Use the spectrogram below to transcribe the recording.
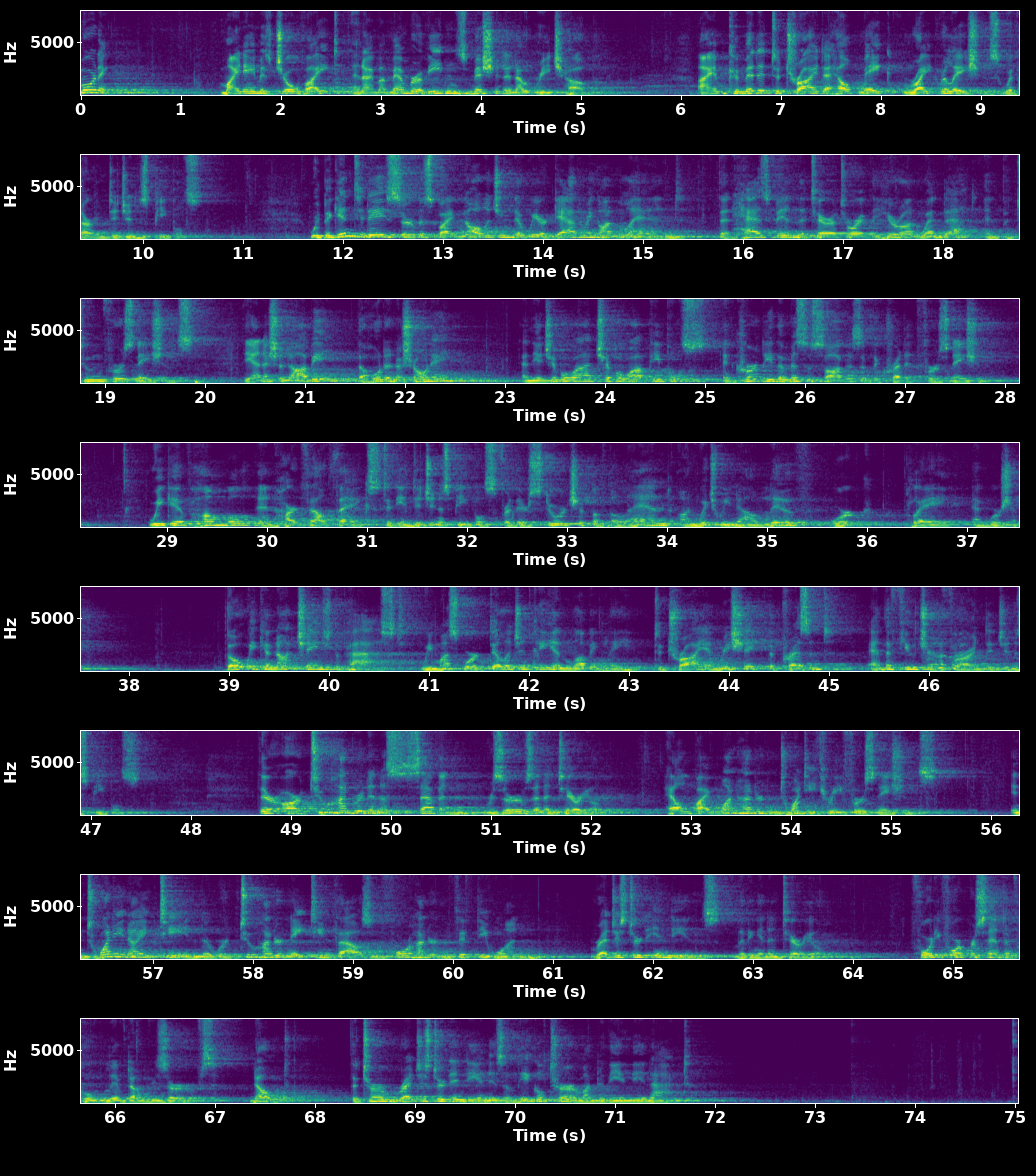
morning. My name is Joe Veit, and I'm a member of Eden's Mission and Outreach Hub. I am committed to try to help make right relations with our Indigenous peoples. We begin today's service by acknowledging that we are gathering on land that has been the territory of the Huron-Wendat and Petun First Nations, the Anishinaabe, the Haudenosaunee, and the Ojibwa Chippewa peoples, and currently the Mississaugas of the Credit First Nation. We give humble and heartfelt thanks to the Indigenous peoples for their stewardship of the land on which we now live, work, play, and worship. Though we cannot change the past, we must work diligently and lovingly to try and reshape the present and the future for our Indigenous peoples. There are 207 reserves in Ontario, held by 123 First Nations. In 2019, there were 218,451 registered Indians living in Ontario, 44% of whom lived on reserves. Note, the term registered Indian is a legal term under the Indian Act.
